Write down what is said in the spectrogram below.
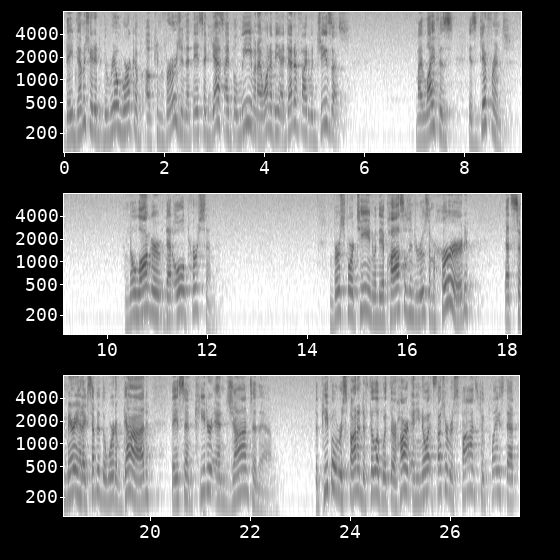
They demonstrated the real work of, of conversion that they said, Yes, I believe and I want to be identified with Jesus. My life is, is different. I'm no longer that old person. In verse 14, when the apostles in Jerusalem heard that Samaria had accepted the word of God, they sent Peter and John to them. The people responded to Philip with their heart, and you know what? Such a response took place that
